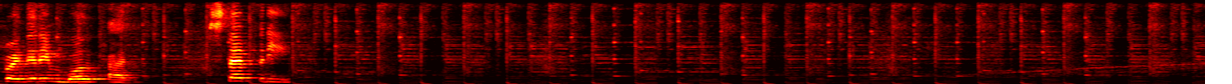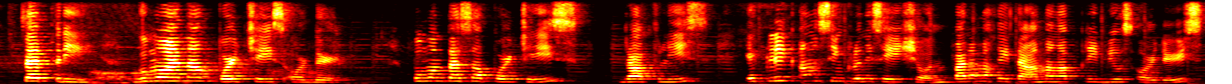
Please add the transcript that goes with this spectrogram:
Pwede rin bulk add. Step 3. Step 3. Gumawa ng purchase order. Pumunta sa purchase, draft list, i-click ang synchronization para makita ang mga previous orders.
